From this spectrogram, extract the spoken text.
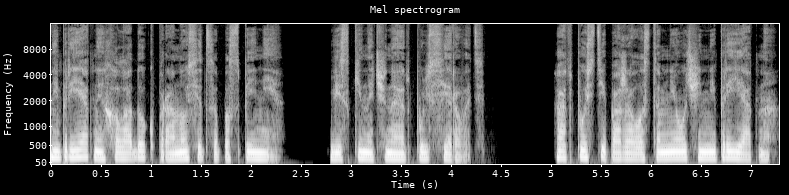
Неприятный холодок проносится по спине. Виски начинают пульсировать. «Отпусти, пожалуйста, мне очень неприятно».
